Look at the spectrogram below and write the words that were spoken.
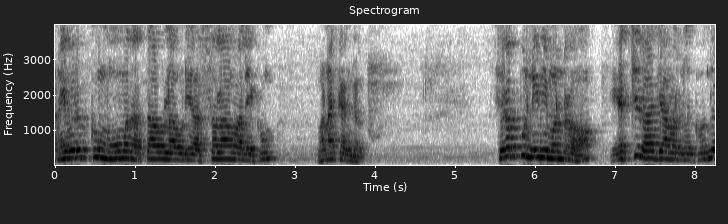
அனைவருக்கும் முகமது அத்தாவுல்லாவுடைய அஸ்ஸலாம் வலைக்கும் வணக்கங்கள். சிறப்பு நீதிமன்றம் எச் ராஜா அவர்களுக்கு வந்து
